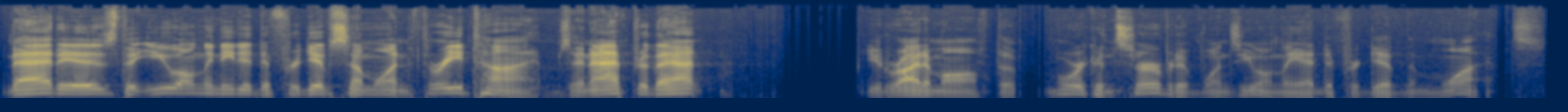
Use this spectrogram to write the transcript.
That is, that you only needed to forgive someone three times, and after that, you'd write them off. The more conservative ones, you only had to forgive them once.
